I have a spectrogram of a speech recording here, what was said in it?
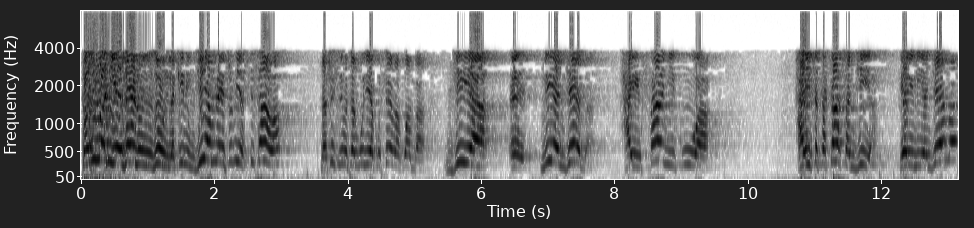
Twajua nia zenu nzuri lakini njia mnayoitumia si sawa. Na sisi tumetangulia kusema kwamba njia eh, nia njema haifanyi kuwa haitatakasa njia. Yaani nia njema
